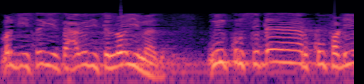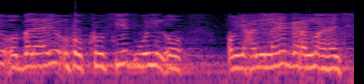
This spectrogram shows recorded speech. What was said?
Markii isagii saxaabadiisa loo yimaado nin kursi dheer ku fadhiyo oo balaayo oo koofiyad weyn oo yani laga garan ma ahaan jir.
